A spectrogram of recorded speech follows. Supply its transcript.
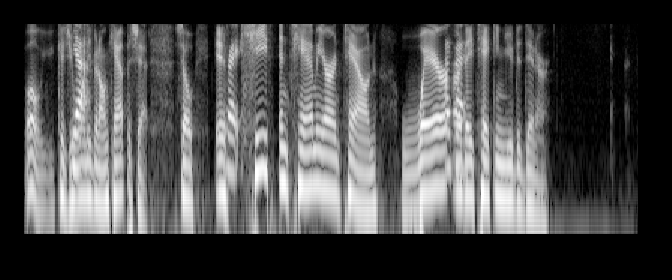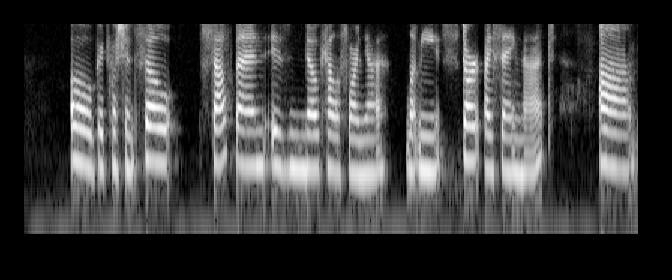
Oh, because you yeah. weren't even on campus yet. So if right. Keith and Tammy are in town, where okay. are they taking you to dinner? Oh, good question. So South Bend is no California. Let me start by saying that. Um,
